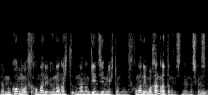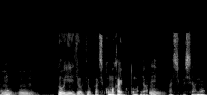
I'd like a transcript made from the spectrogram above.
だ向こうもそこまで、馬の人、馬の原住民の人もそこまで分かんなかったかもしれない、もしかしたらね。うんうんどういう状況かし、細かいことまではね、うんもしかしたらね。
